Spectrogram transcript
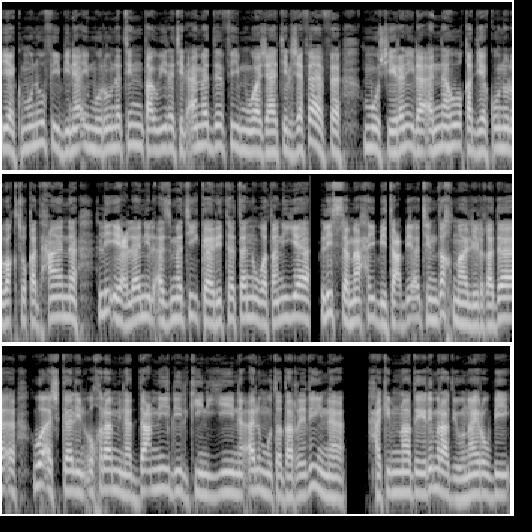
يكمن في بناء مرونة طويلة الأمد في مواجهة الجفاف مشيرا إلى أنه قد يكون الوقت قد حان لإعلان الأزمة كارثة وطنية للسماح بتعبئة ضخمة للغداء وأشكال أخرى من الدعم للكينيين المتضررين. حكيم ناظر راديو نيروبي.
